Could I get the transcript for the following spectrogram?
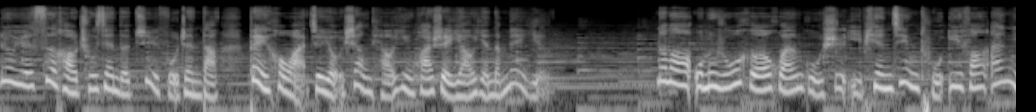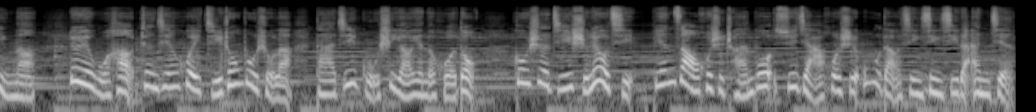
六月四号出现的巨幅震荡，背后啊，就有上调印花税谣言的魅影。那么，我们如何还股市一片净土，一方安宁呢？六月五号，证监会集中部署了打击股市谣言的活动，共涉及十六起编造或是传播虚假或是误导性信息的案件，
